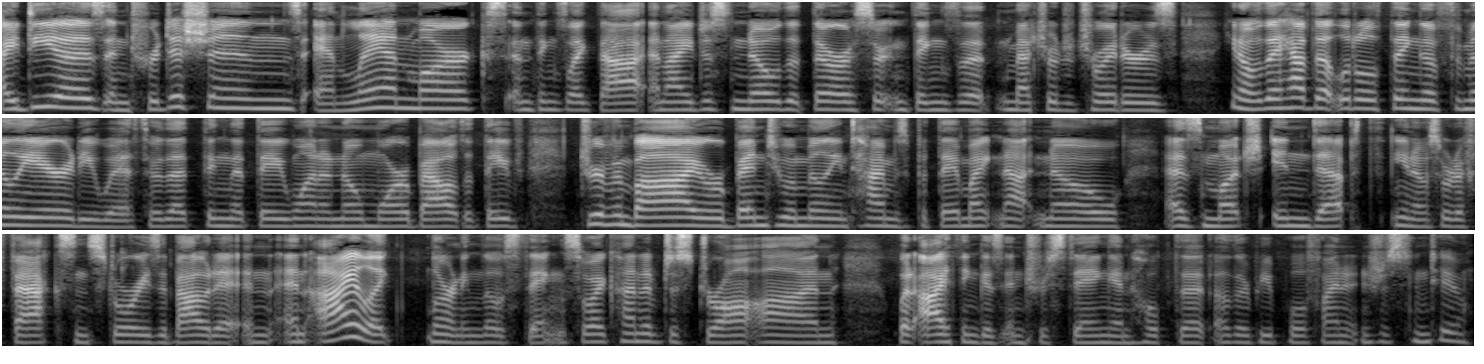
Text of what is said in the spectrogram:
ideas and traditions and landmarks and things like that. And I just know that there are certain things that Metro Detroiters, you know, they have that little thing of familiarity with or that thing that they want to know more about that they've driven by or been to a million times, but they might not know as much in depth, you know, sort of facts and stories about it. And, and I like learning those things. So I kind of just draw on what I think is interesting and hope that other people find it interesting too.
